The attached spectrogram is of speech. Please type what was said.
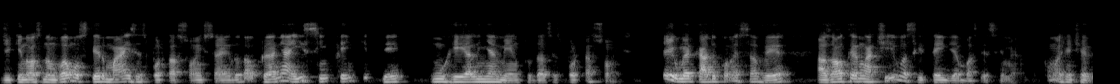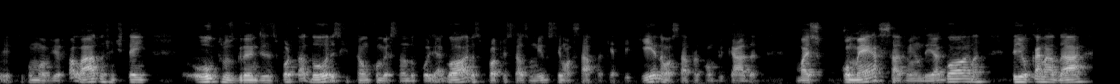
de que nós não vamos ter mais exportações saindo da Ucrânia, aí sim tem que ter um realinhamento das exportações. E aí o mercado começa a ver as alternativas que tem de abastecimento. Como a gente como havia falado, a gente tem outros grandes exportadores que estão começando a colher agora. Os próprios Estados Unidos têm uma safra que é pequena, uma safra complicada, mas começa a vender agora. Tem o Canadá,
